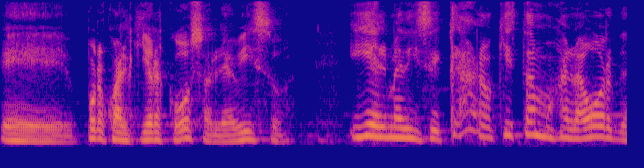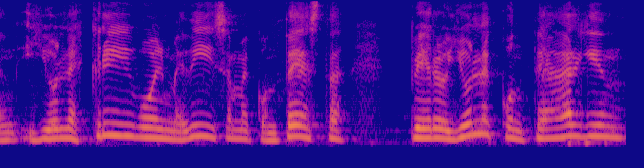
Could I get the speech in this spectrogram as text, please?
Eh, por cualquier cosa le aviso. Y él me dice, claro, aquí estamos a la orden. Y yo le escribo, él me dice, me contesta. Pero yo le conté a alguien,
